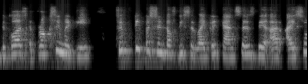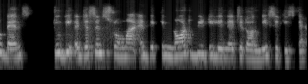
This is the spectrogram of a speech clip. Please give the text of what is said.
Because approximately 50% of the cervical cancers, they are isodense to the adjacent stroma and they cannot be delineated on the CT scan.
